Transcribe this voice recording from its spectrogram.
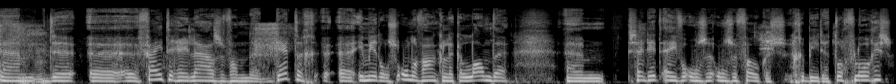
um, de uh, feitenrelazen van 30 uh, inmiddels onafhankelijke landen, um, zijn dit even onze, onze focusgebieden, toch, Floris?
